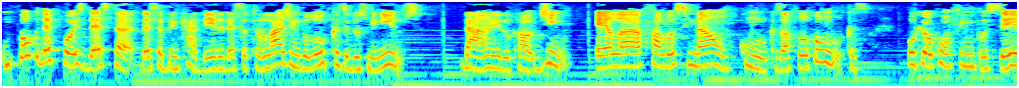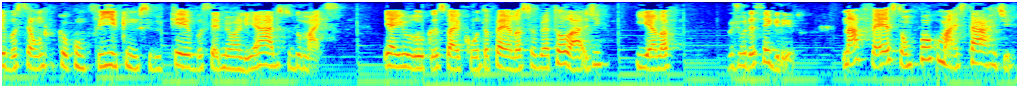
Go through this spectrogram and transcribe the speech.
um pouco depois dessa, dessa brincadeira, dessa trollagem do Lucas e dos meninos, da Anne e do Claudinho, ela falou assim, não, com o Lucas, ela falou com o Lucas, porque eu confio em você, você é o único que eu confio, que não sei do que, você é meu aliado e tudo mais. E aí o Lucas vai e conta pra ela sobre a trollagem e ela jura segredo. Na festa, um pouco mais tarde,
